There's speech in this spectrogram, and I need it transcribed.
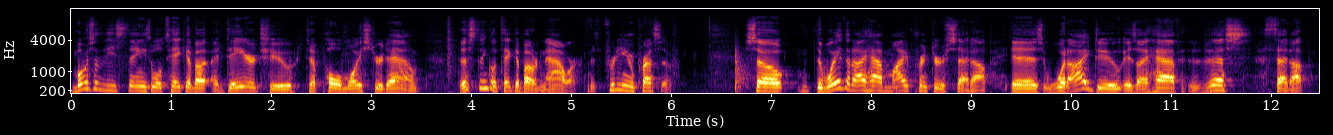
Most of these things will take about a day or two to pull moisture down. This thing will take about an hour. It's pretty impressive. So the way that I have my printer set up is what I do is I have this set up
